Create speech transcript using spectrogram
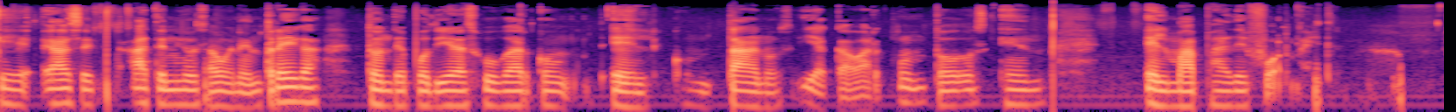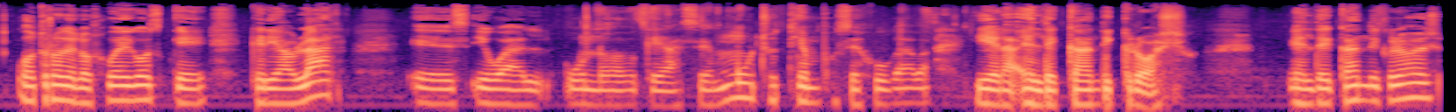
que hace, ha tenido esa buena entrega donde podías jugar con él, con Thanos y acabar con todos en el mapa de Fortnite. Otro de los juegos que quería hablar es igual uno que hace mucho tiempo se jugaba y era el de Candy Crush. El de Candy Crush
